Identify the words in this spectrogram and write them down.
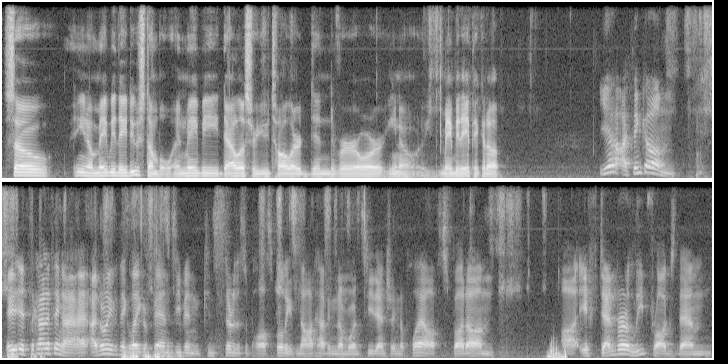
So you know maybe they do stumble, and maybe Dallas or Utah or Denver or you know maybe they pick it up. Yeah, I think um, it, it's the kind of thing I I don't even think Laker fans even consider this a possibility of not having the number one seed entering the playoffs. But um, uh, if Denver leapfrogs them,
